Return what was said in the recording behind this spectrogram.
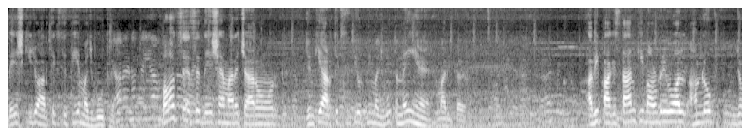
देश की जो आर्थिक स्थिति है, मज़बूत है। बहुत से ऐसे देश हैं हमारे चारों ओर, जिनकी आर्थिक स्थिति उतनी मज़बूत नहीं है हमारी तरह अभी पाकिस्तान की बाउंड्री वॉल हम लोग जो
